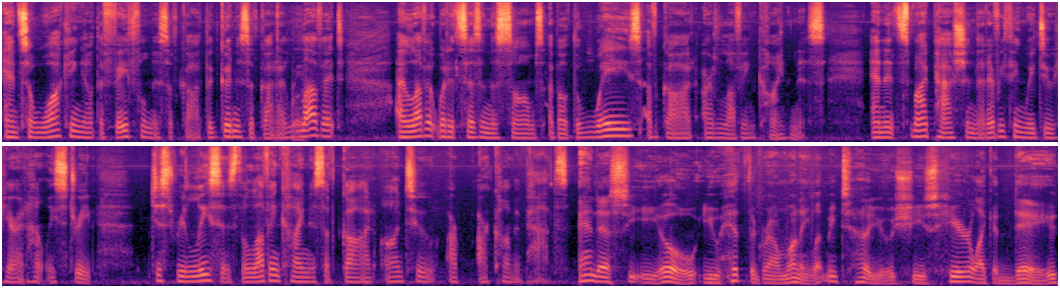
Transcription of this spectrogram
And so walking out the faithfulness of God, the goodness of God, I love it. I love it what it says in the Psalms about the ways of God are loving kindness. And it's my passion that everything we do here at Huntley Street just releases the loving kindness of God onto our, our common paths. And as CEO, you hit the ground running. Let me tell you, she's here like a day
